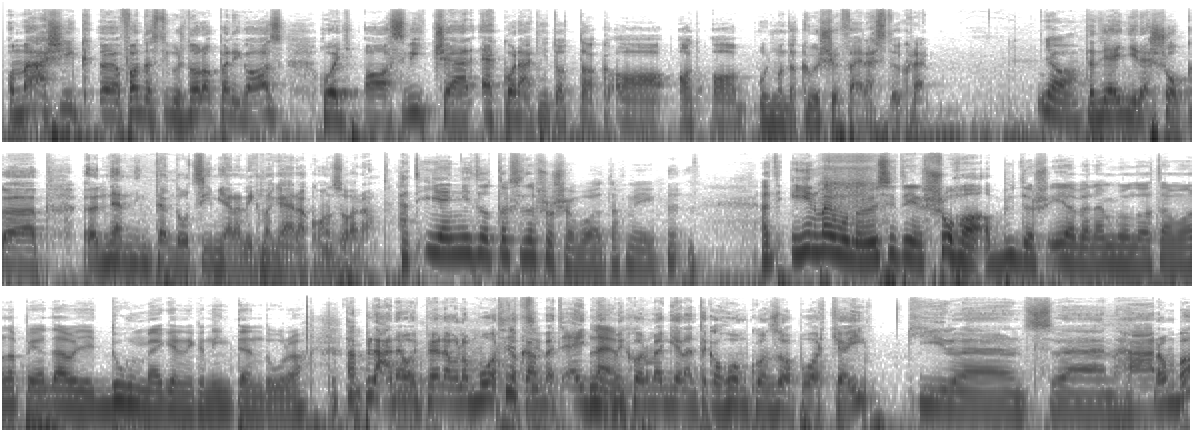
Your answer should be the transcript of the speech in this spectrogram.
A másik ö, fantasztikus dolog pedig az, hogy a Switch-el ekkorát nyitottak a, a, a, úgymond a külső fejlesztőkre. Ja, Tehát ugye ennyire sok ö, ö, nem Nintendo cím jelenik meg erre a konzolra. hát ilyen nyitottak szerintem sose voltak még. Hát én megmondom őszintén, soha a büdös élve nem gondoltam volna például, hogy egy Doom megjelenik a Nintendo-ra. Tehát Hát pláne, hogy például a Mortal Kombat 1 nem. mikor megjelentek a home konzol portjai 93-ba,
